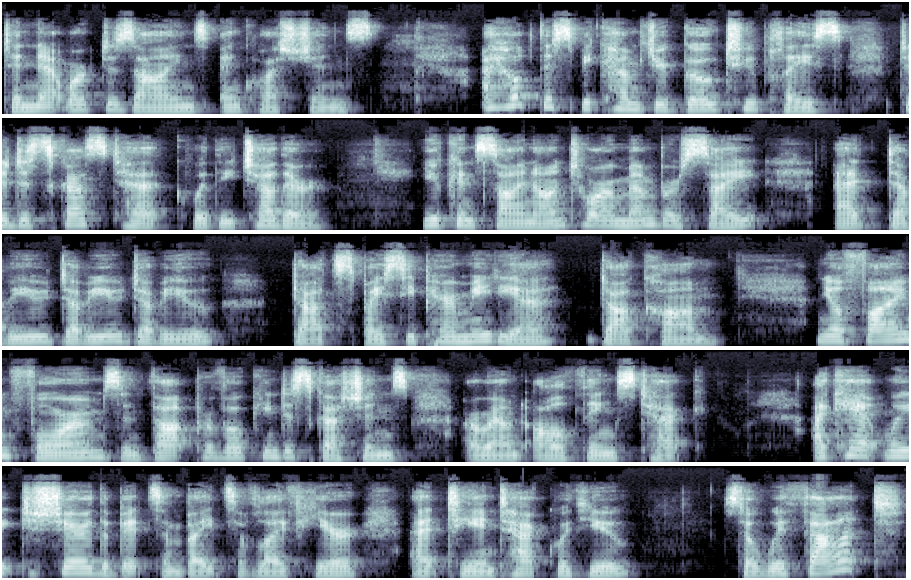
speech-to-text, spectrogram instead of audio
to network designs and questions. I hope this becomes your go to place to discuss tech with each other. You can sign on to our member site at www.spicypearmedia.com. And you'll find forums and thought provoking discussions around all things tech. I can't wait to share the bits and bytes of life here at Tea and Tech with you. So, with that,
